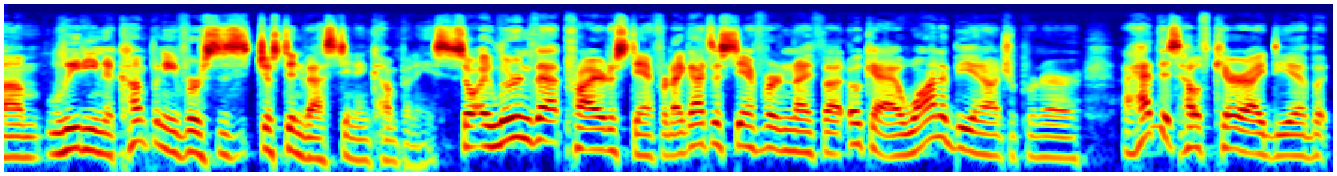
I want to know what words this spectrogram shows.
um, leading a company versus just investing in companies. So I learned that prior to Stanford. I got to Stanford and I thought, okay, I want to be an entrepreneur. I had this healthcare idea, but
